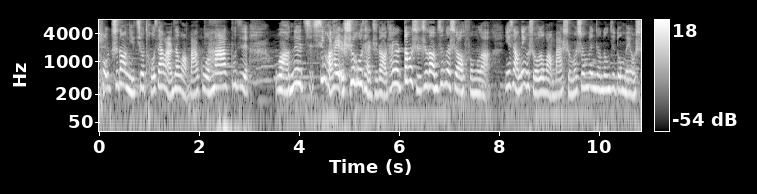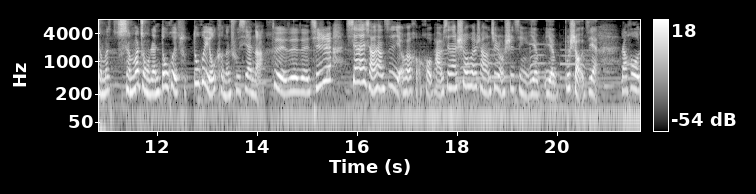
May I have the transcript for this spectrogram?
头知道你就头三晚上在网吧过，妈估计。哇，那幸好他也是事后才知道，他要是当时知道，真的是要疯了。你想那个时候的网吧，什么身份证登记都没有，什么什么种人都会出，都会有可能出现的。对对对，其实现在想想自己也会很后怕。现在社会上这种事情也也不少见。然后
